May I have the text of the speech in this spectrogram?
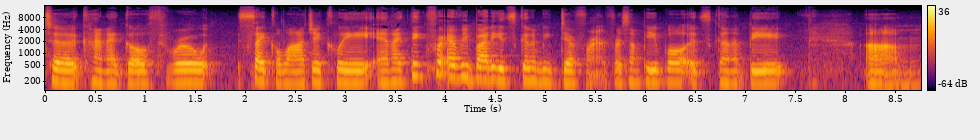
to kind of go through psychologically. And I think for everybody, it's going to be different. For some people, it's going to be, um,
